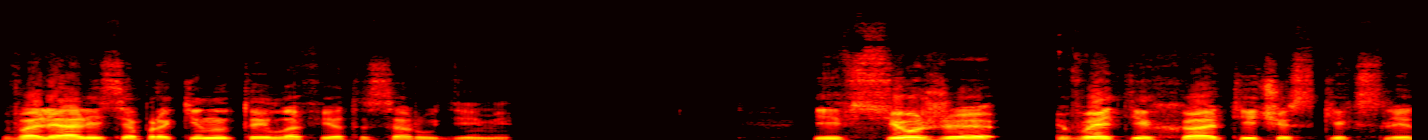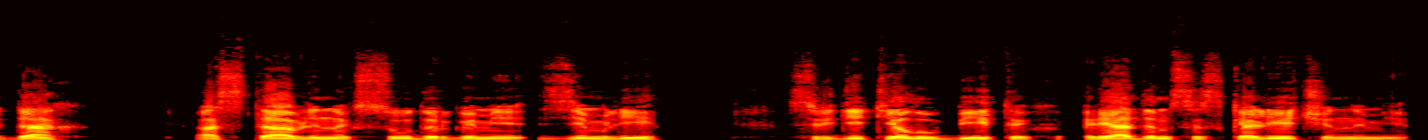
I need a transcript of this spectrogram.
валялись опрокинутые лафеты с орудиями. И все же в этих хаотических следах, оставленных судорогами земли, среди тел убитых, рядом с искалеченными,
